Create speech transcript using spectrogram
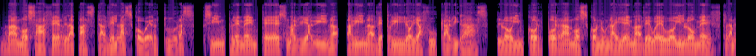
vamos a hacer la pasta de las coberturas. Simplemente es margarina, harina de trigo y azúcar y las. Lo incorporamos con una yema de huevo y lo mezclan.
